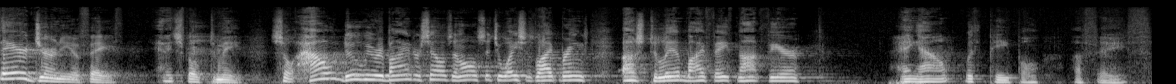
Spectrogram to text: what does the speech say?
their journey of faith, and it spoke to me. So, how do we remind ourselves in all situations life brings us to live by faith, not fear? Hang out with people of faith.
